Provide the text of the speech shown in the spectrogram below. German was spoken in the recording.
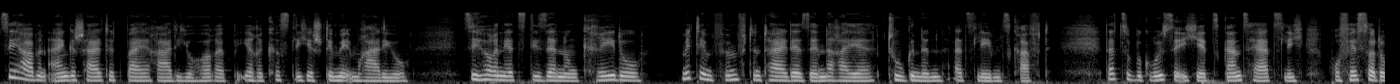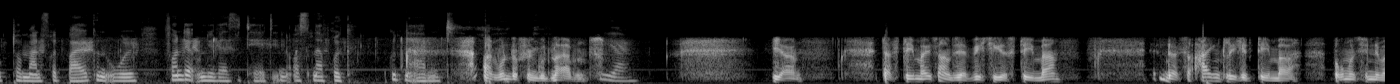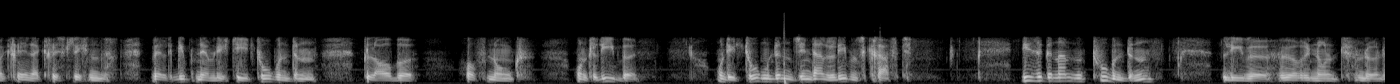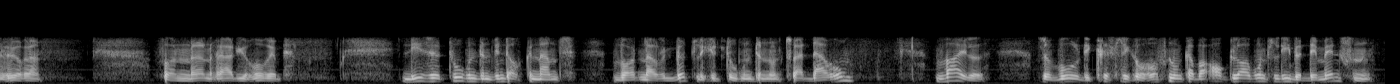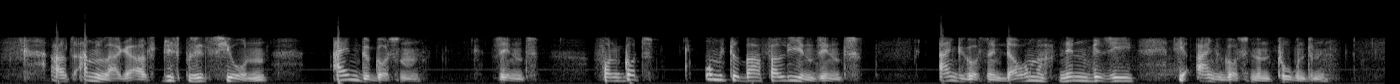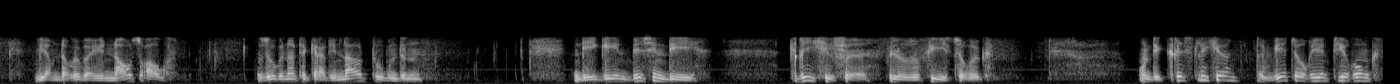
Sie haben eingeschaltet bei Radio Horeb, Ihre christliche Stimme im Radio. Sie hören jetzt die Sendung Credo mit dem fünften Teil der Sendereihe Tugenden als Lebenskraft. Dazu begrüße ich jetzt ganz herzlich Professor Dr. Manfred Balkenohl von der Universität in Osnabrück. Guten Abend. Einen wunderschönen guten Abend. Ja. Ja, das Thema ist ein sehr wichtiges Thema. Das eigentliche Thema, worum es in der christlichen Welt gibt, nämlich die Tugenden, Glaube, Hoffnung und Liebe. Und die Tugenden sind eine Lebenskraft. Diese genannten Tugenden, liebe Hörerinnen und Hörer von Radio Horeb, diese Tugenden sind auch genannt worden als göttliche Tugenden. Und zwar darum, weil sowohl die christliche Hoffnung, aber auch Glaube und Liebe dem Menschen als Anlage, als Disposition eingegossen sind, von Gott unmittelbar verliehen sind eingegossenen. Darum nennen wir sie die eingegossenen Tugenden. Wir haben darüber hinaus auch sogenannte Kardinaltugenden. Die gehen bis in die griechische Philosophie zurück. Und die christliche Werteorientierung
